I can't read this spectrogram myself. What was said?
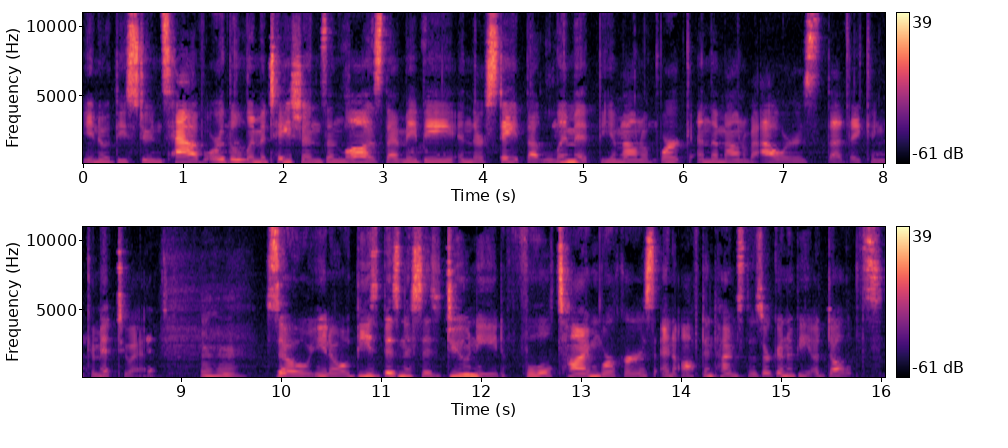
you know these students have or the limitations and laws that may be in their state that limit the amount of work and the amount of hours that they can commit to it Mhm. so, you know, these businesses do need full time workers, and oftentimes those are going to be adults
